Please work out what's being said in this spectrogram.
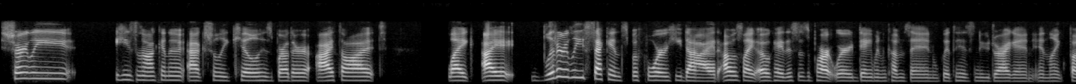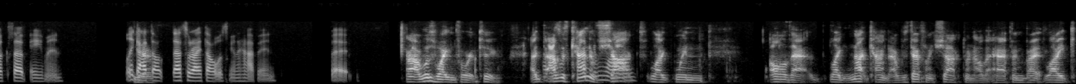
surely he's not going to actually kill his brother. I thought like I literally seconds before he died, I was like, okay, this is the part where Daemon comes in with his new dragon and like fucks up Aemond. Like I thought that's what I thought was gonna happen. But I was waiting for it too. I, I was kind of wrong. shocked, like when all that, like not kind of, I was definitely shocked when all that happened, but like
